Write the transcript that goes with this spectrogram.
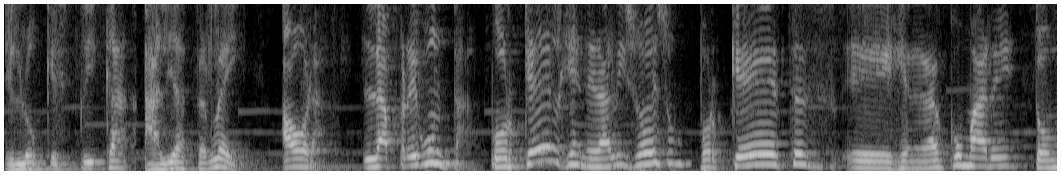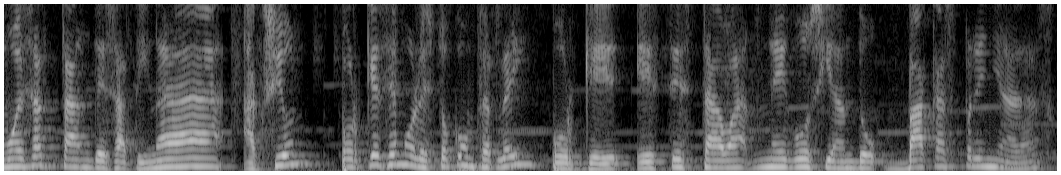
Es lo que explica alias Ferley. Ahora, la pregunta, ¿por qué el general hizo eso? ¿Por qué este eh, general Kumare tomó esa tan desatinada acción? ¿Por qué se molestó con Ferley? Porque este estaba negociando vacas preñadas,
